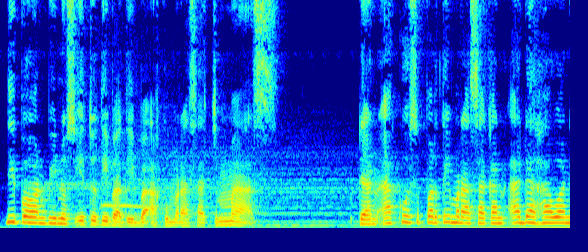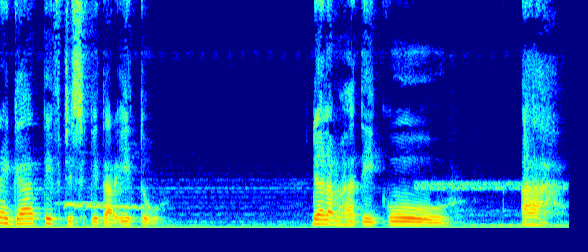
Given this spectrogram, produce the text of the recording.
Di pohon pinus itu tiba-tiba aku merasa cemas dan aku seperti merasakan ada hawa negatif di sekitar itu. Dalam hatiku, Ah,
